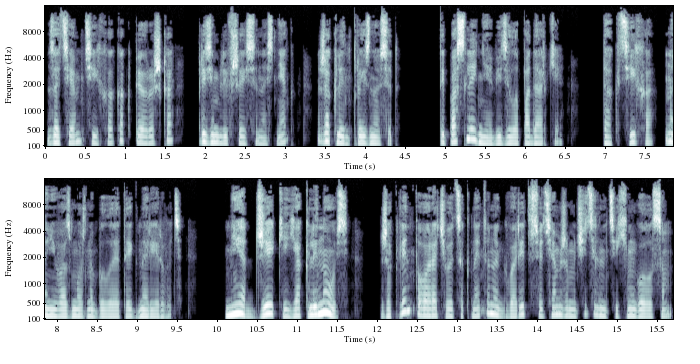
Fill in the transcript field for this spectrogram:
Затем, тихо, как перышко, приземлившаяся на снег, Жаклин произносит «Ты последняя видела подарки». Так тихо, но невозможно было это игнорировать. «Нет, Джеки, я клянусь!» Жаклин поворачивается к Нейтану и говорит все тем же мучительно тихим голосом.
